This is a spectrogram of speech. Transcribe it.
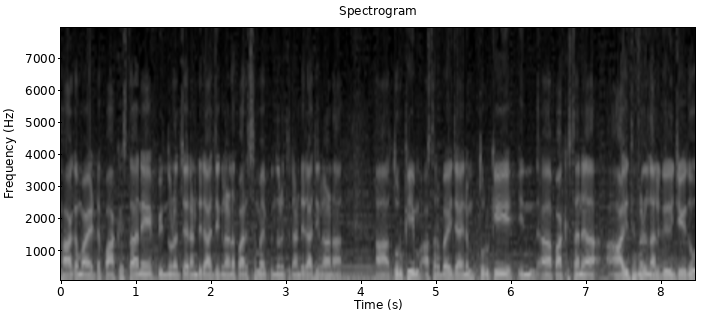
ഭാഗമായിട്ട് പാകിസ്ഥാനെ പിന്തുണച്ച രണ്ട് രാജ്യങ്ങളാണ് പരസ്യമായി പിന്തുണച്ച രണ്ട് രാജ്യങ്ങളാണ് തുർക്കിയും അസർബൈജാനും. തുർക്കി പാകിസ്ഥാന് ആയുധങ്ങൾ നൽകുകയും ചെയ്തു.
